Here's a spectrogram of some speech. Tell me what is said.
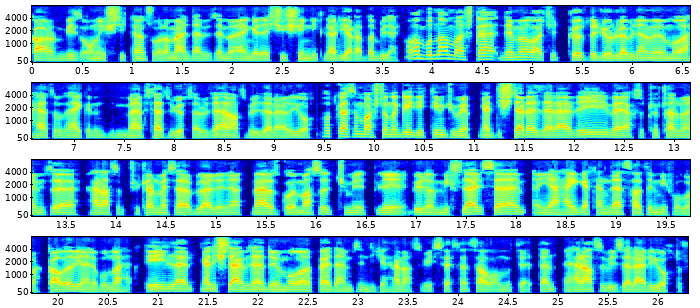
qarın biz onu içdikdən sonra mədəmizdə müəyyən qədər şişkinliklər yarada bilər. Amma bundan başqa demək olar ki, gözlə görülə bilən və ümumi olaraq həyatımızda həqiqətən mənfi təsir göstərə biləcək hər hansı bir zərəri yoxdur. Podkastın başlığında qeyd etdiyim kimi, yəni dişlərə zərərli və yaxud kökəlməyimizə hər hansı bir kökəlmə səbəblərinə məruz qoyması kimi bir növ miflər isə yəni həqiqətən də sadəcə mif olaraq qalır. Yəni bunlar deyirlər, nə dişlərimizə, nə döymə olaraq bədənimizin digər hər hansı bir hissəsinə sağlamlıq cəhətdən hər hansı bir zərəri yoxdur.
